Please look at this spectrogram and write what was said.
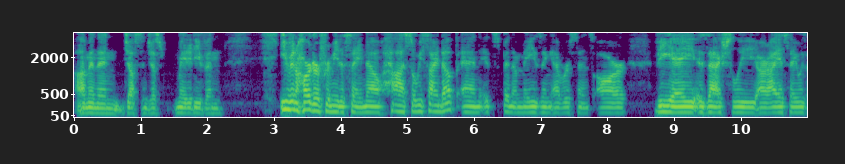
Um, and then Justin just made it even, even harder for me to say no. Uh, so we signed up and it's been amazing ever since our, VA is actually, our ISA was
